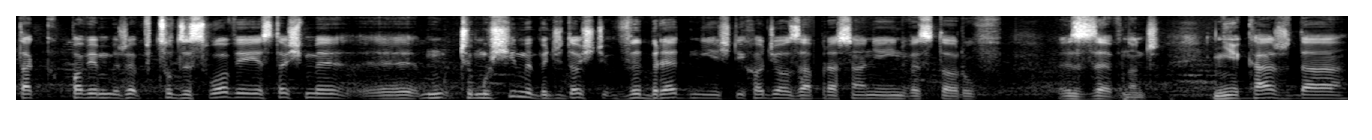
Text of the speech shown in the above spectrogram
tak powiem, że w cudzysłowie jesteśmy, czy musimy być dość wybredni, jeśli chodzi o zapraszanie inwestorów z zewnątrz. Nie każda,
